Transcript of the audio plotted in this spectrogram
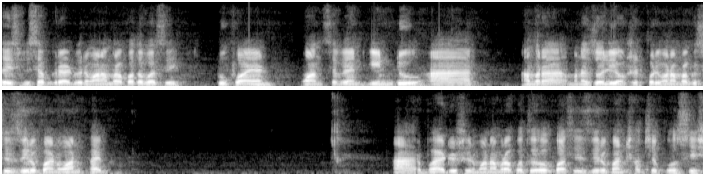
স্পিস অফ গ্রাডবের মান আমরা কত পাচ্ছি? Two point one seven into আর আমরা মানে জলীয় অংশের পরিমাণ আমরা করছি জিরো পয়েন্ট ওয়ান ফাইভ আর বায়োডিসের মান আমরা কত পাচ্ছি? জিরো পয়েন্ট সাতশো পঁচিশ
